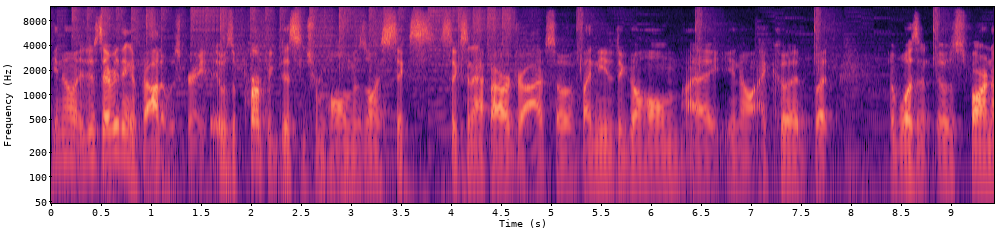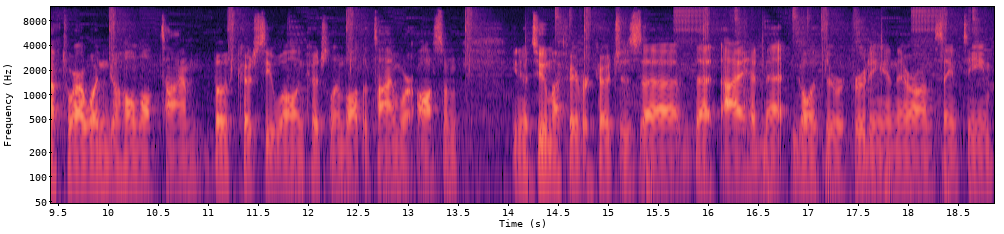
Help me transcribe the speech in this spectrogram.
You know, it just everything about it was great. It was a perfect distance from home. It was only six, six and a half hour drive. So if I needed to go home, I, you know, I could, but it wasn't, it was far enough to where I wouldn't go home all the time. Both Coach Seawell and Coach Limbaugh at the time were awesome. You know, two of my favorite coaches uh, that I had met going through recruiting and they were on the same team.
